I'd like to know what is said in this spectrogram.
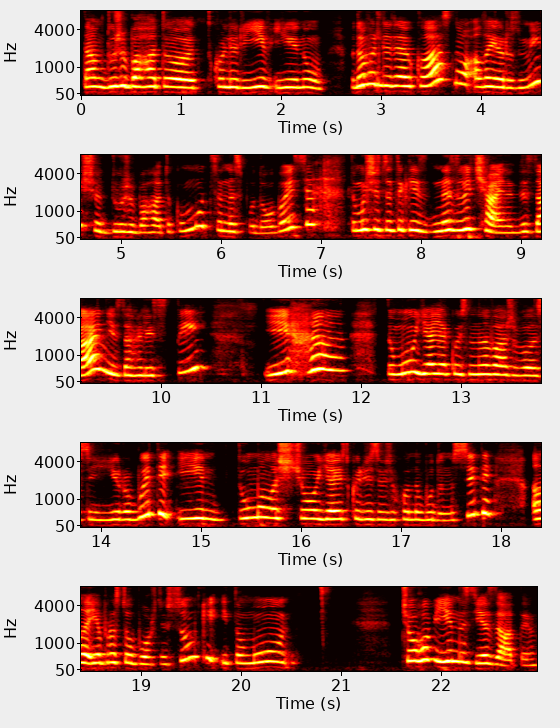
там дуже багато кольорів і ну воно виглядає класно, але я розумію, що дуже багато кому це не сподобається, тому що це такий незвичайний дизайн і взагалі стиль. І тому я якось не наважувалася її робити і думала, що я її, скоріше за всього, не буду носити. Але я просто обожнюю сумки, і тому чого б її не зв'язати.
